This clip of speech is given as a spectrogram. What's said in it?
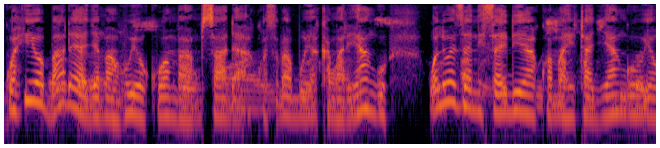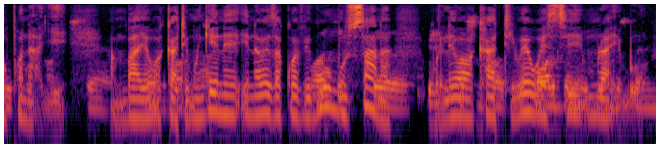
Kwa hiyo baada ya jamaa huyo kuomba msaada kwa sababu ya kamari yangu, waliweza nisaidia kwa mahitaji yangu ya uponaji, ambayo wakati mwingine inaweza kuwa vigumu sana kuelewa wakati wewe si mraibu.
